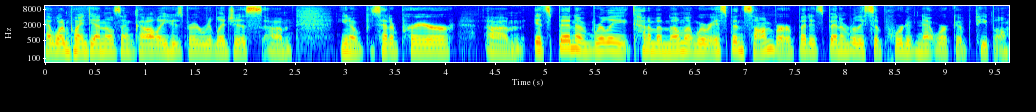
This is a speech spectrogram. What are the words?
At one point, Daniel Zingale, who's very religious, um, you know, said a prayer. Um, it's been a really kind of a moment where it's been somber, but it's been a really supportive network of people.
